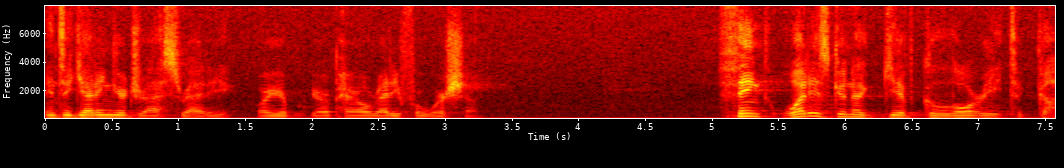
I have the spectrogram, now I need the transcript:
into getting your dress ready or your, your apparel ready for worship, think what is going to give glory to God?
